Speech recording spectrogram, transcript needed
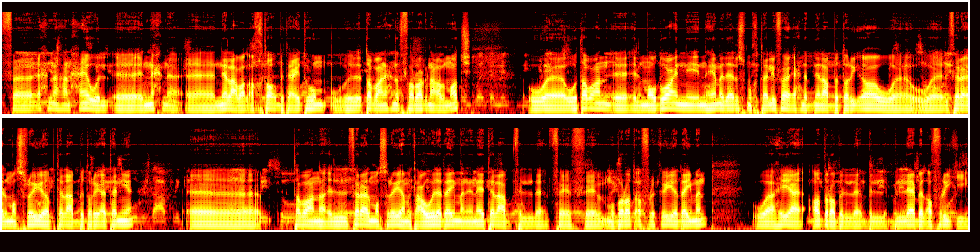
فاحنا هنحاول إن إحنا آه، نلعب على الأخطاء بتاعتهم. وطبعا إحنا اتفرجنا على الماتش. وطبعا آه، الموضوع إن إن هي مدارس مختلفة إحنا بنلعب بطريقة والفرق المصرية بتلعب بطريقة تانية. آه، طبعا الفرق المصرية متعودة دايما إن هي تلعب في في مباراة أفريقية دايما وهي بال- باللعب الأفريقي.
